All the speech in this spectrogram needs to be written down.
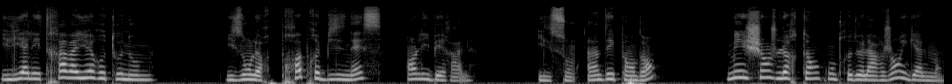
il y a les travailleurs autonomes. Ils ont leur propre business en libéral. Ils sont indépendants, mais échangent leur temps contre de l'argent également.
